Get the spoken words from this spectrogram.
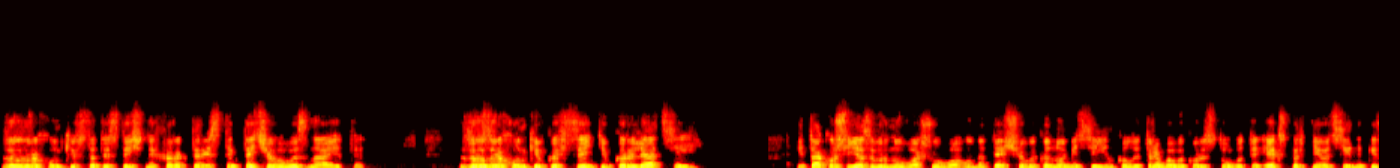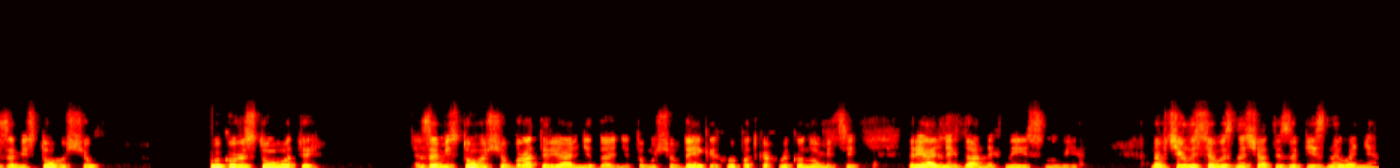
з розрахунків статистичних характеристик, те, чого ви знаєте, з розрахунків коефіцієнтів кореляції. І також я зверну вашу увагу на те, що в економіці інколи треба використовувати експертні оцінки замість того, щоб використовувати замість того, щоб брати реальні дані, тому що в деяких випадках в економіці реальних даних не існує. Навчилися визначати запізнювання,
